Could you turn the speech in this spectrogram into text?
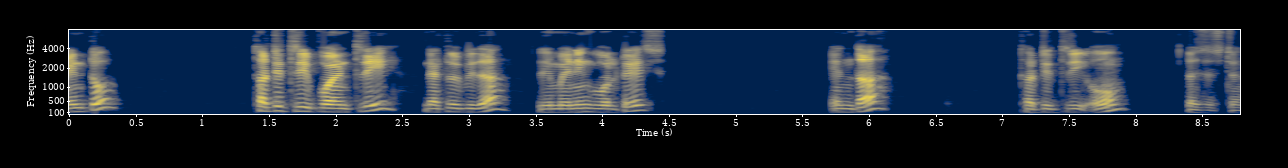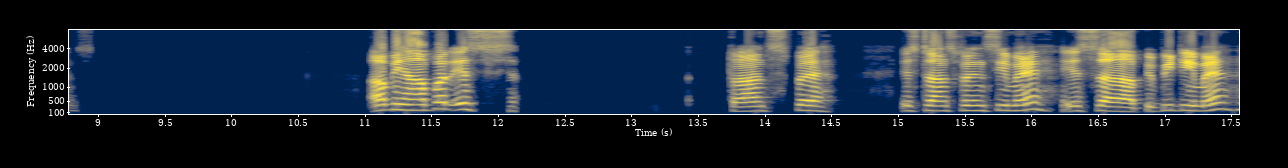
into 33.3 that will be the remaining voltage in the 33 ohm resistance अब यहाँ पर इस ट्रांसपे इस ट्रांसपेरेंसी में इस पीपीटी में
